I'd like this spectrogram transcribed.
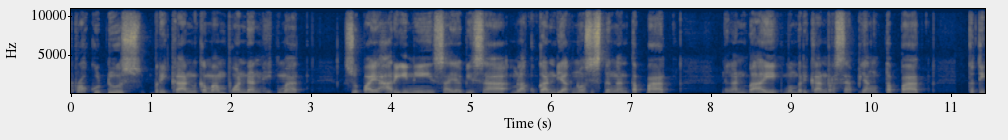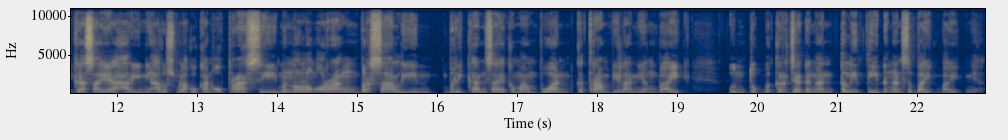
Roh Kudus berikan kemampuan dan hikmat supaya hari ini saya bisa melakukan diagnosis dengan tepat, dengan baik, memberikan resep yang tepat, Ketika saya hari ini harus melakukan operasi, menolong orang bersalin, berikan saya kemampuan, keterampilan yang baik untuk bekerja dengan teliti dengan sebaik-baiknya.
